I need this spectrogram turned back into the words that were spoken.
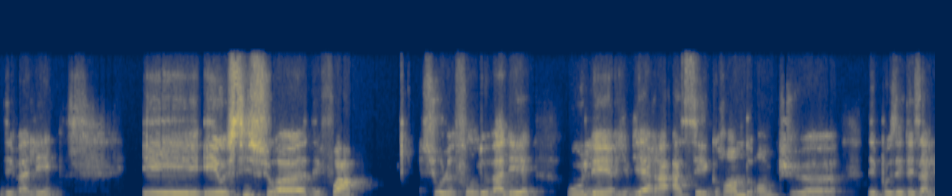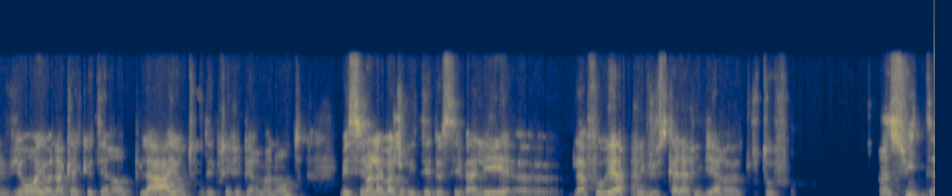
des vallées. Et, aussi sur, des fois sur le fond de vallée où les rivières assez grandes ont pu euh, déposer des alluvions et on a quelques terrains plats et on trouve des prairies permanentes. Mais sinon, la majorité de ces vallées, euh, la forêt arrive jusqu'à la rivière euh, tout au fond. Ensuite,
